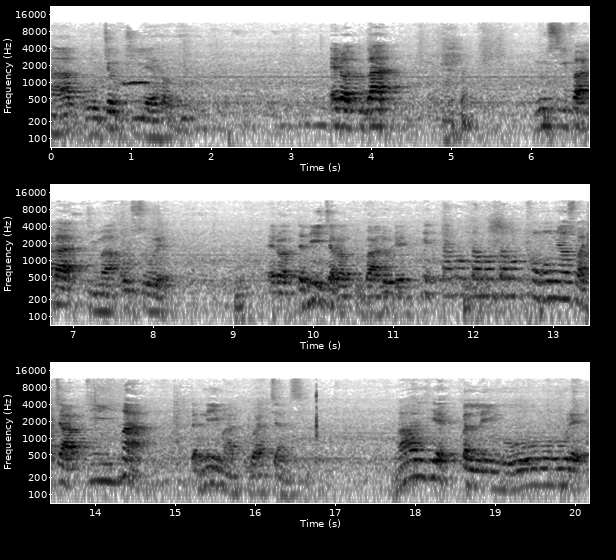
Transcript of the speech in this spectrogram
ဟာဘူကျုပ်ကြီးလေဟုတ်အဲ့တော့သူကလူစီဖာကဒီမှာအုပ်ဆိုးတယ် အဲ့တော့တနေ့ကျတော့သူပါလို့တယ်နှစ်တမောင်းတမောင်းတမောင်းထုံုံများစွာကြာပြီးမှတနေ့မှသူကကြံစီငါရဲ့ပလင်ကိုတဲ့ဒီ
